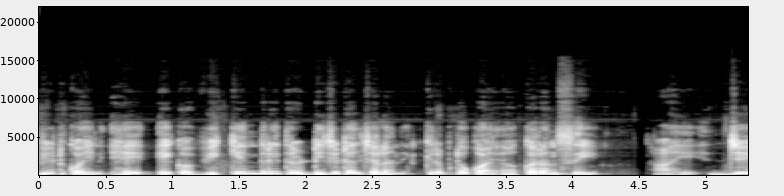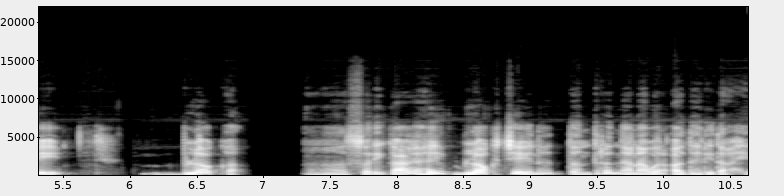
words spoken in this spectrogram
बिटकॉईन हे एक विकेंद्रित डिजिटल चलन क्रिप्टो करन्सी आहे जे ब्लॉक सॉरी काय आहे? ब्लॉकचेन तंत्रज्ञानावर आधारित आहे.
